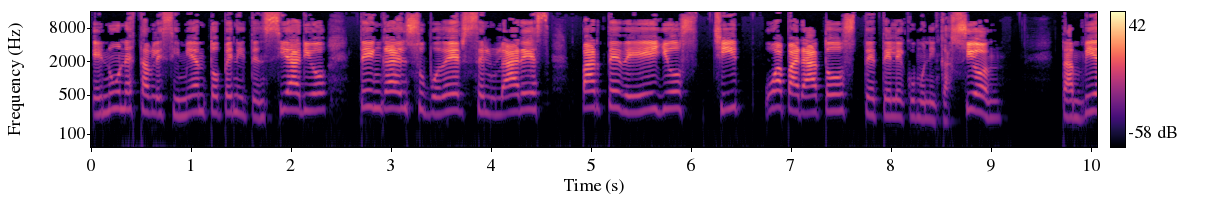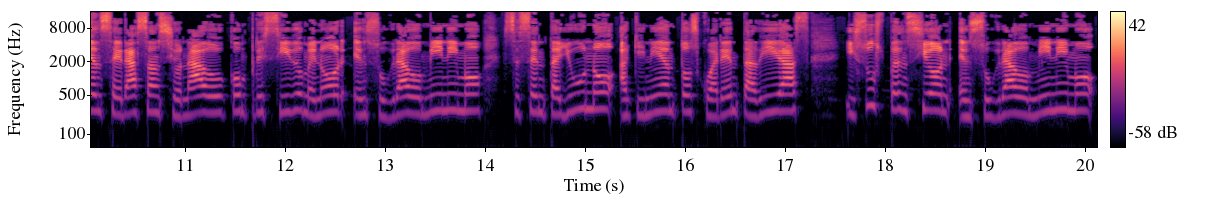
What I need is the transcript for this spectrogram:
en un establecimiento penitenciario, tenga en su poder celulares, parte de ellos chip o aparatos de telecomunicación. También será sancionado con presidio menor en su grado mínimo 61 a 540 días y suspensión en su grado mínimo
